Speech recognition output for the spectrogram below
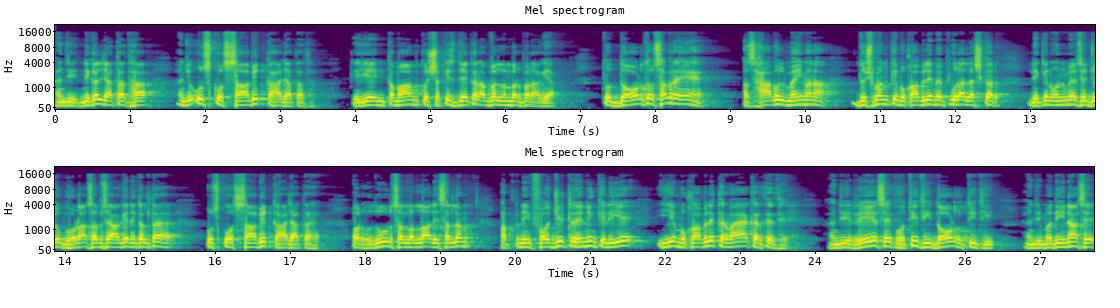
ہاں جی نکل جاتا تھا۔ ہاں جی اس کو سابق کہا جاتا تھا کہ یہ ان تمام کو شکست دے کر اول نمبر پر آ گیا۔ تو دوڑ تو سب رہے ہیں، اصحاب المیمنا دشمن کے مقابلے میں پورا لشکر، لیکن ان میں سے جو گھوڑا سب سے آگے نکلتا ہے، اس کو سابق کہا جاتا ہے۔ اور حضور صلی اللہ علیہ وسلم اپنی فوجی ٹریننگ کے لیے یہ مقابلے کروایا کرتے تھے۔ ہاں جی ریس ایک ہوتی تھی، دوڑ ہوتی تھی۔ ہاں جی مدینہ سے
